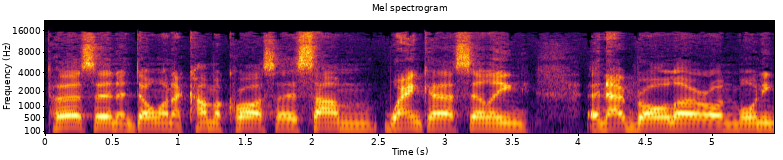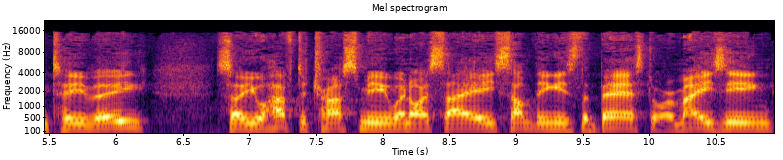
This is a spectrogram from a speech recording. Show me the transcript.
person and don't want to come across as some wanker selling an ab roller on morning TV. So you'll have to trust me when I say something is the best or amazing.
